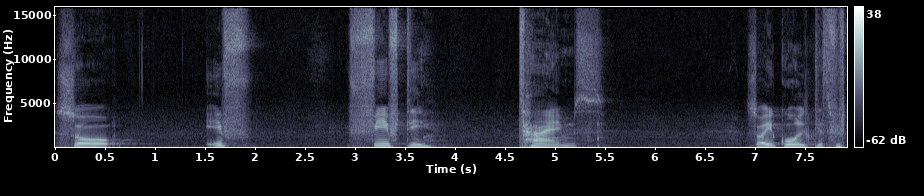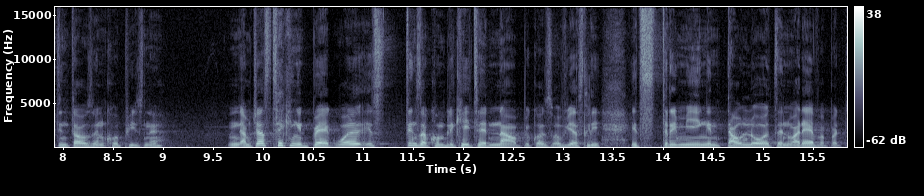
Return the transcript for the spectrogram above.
So if 50 times, so it gold is 15,000 copies, ne? And I'm just taking it back. Well, things are complicated now because obviously it's streaming and downloads and whatever, but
